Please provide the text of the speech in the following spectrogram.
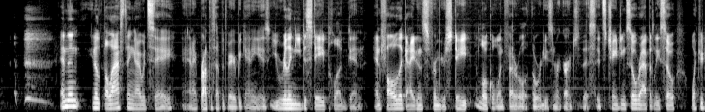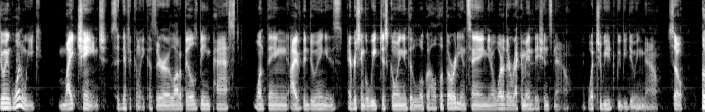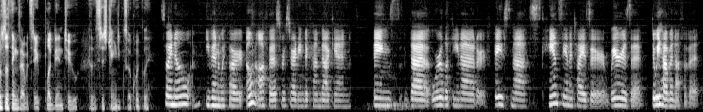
And then, you know, the last thing I would say, and I brought this up at the very beginning, is you really need to stay plugged in and follow the guidance from your state, local, and federal authorities in regards to this. It's changing so rapidly. So, what you're doing one week might change significantly because there are a lot of bills being passed. One thing I've been doing is every single week just going into the local health authority and saying, you know, what are their recommendations now? Like, what should we, we be doing now? So, those are the things I would stay plugged into because it's just changing so quickly. So I know even with our own office, we're starting to come back in things that we're looking at are face masks, hand sanitizer. Where is it? Do we have enough of it?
